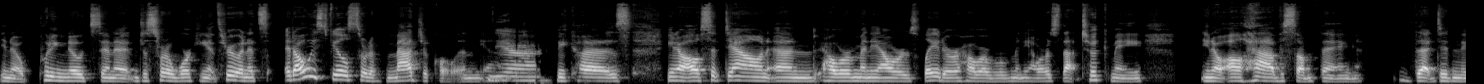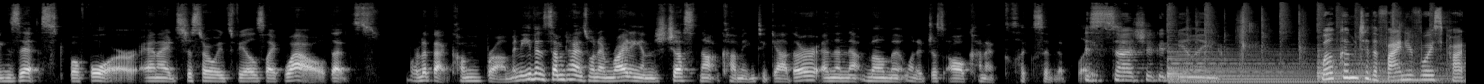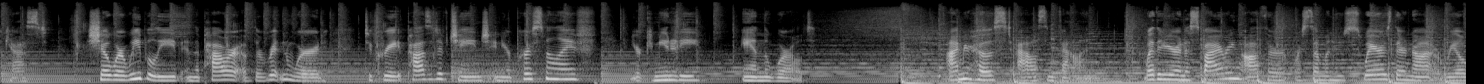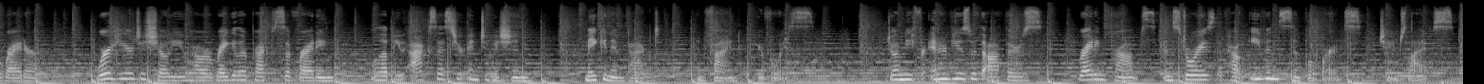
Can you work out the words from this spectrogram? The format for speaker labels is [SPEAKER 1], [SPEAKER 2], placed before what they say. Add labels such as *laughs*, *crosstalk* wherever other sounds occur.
[SPEAKER 1] you know, putting notes in it and just sort of working it through. And it's, it always feels sort of magical in the end.
[SPEAKER 2] Yeah.
[SPEAKER 1] Because, you know, I'll sit down and however many hours later, however many hours that took me, you know, I'll have something that didn't exist before. And I, it just always feels like, wow, that's, where did that come from? And even sometimes when I'm writing and it's just not coming together, and then that moment when it just all kind of clicks into place.
[SPEAKER 2] It's such a good feeling. Welcome to the Find Your Voice podcast, show where we believe in the power of the written word to create positive change in your personal life, your community, and the world. I'm your host, Allison Fallon. Whether you're an aspiring author or someone who swears they're not a real writer, we're here to show you how a regular practice of writing will help you access your intuition, make an impact, and find your voice. Join me for interviews with authors, writing prompts, and stories of how even simple words change lives.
